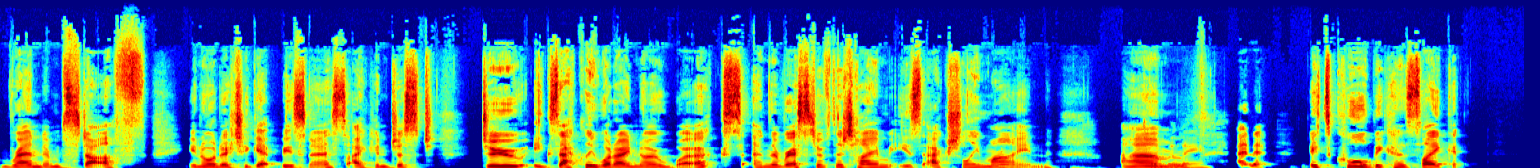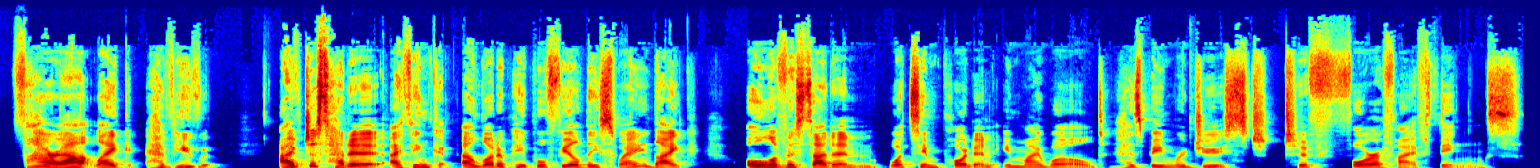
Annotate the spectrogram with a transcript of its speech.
random stuff in order to get business. I can just do exactly what I know works, and the rest of the time is actually mine. Um, totally. And it, it's cool because, like, far out, like, have you? I've just had a, I think a lot of people feel this way. Like, all of a sudden, what's important in my world has been reduced to four or five things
